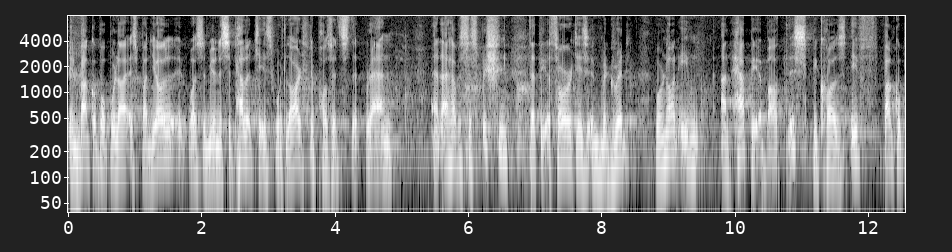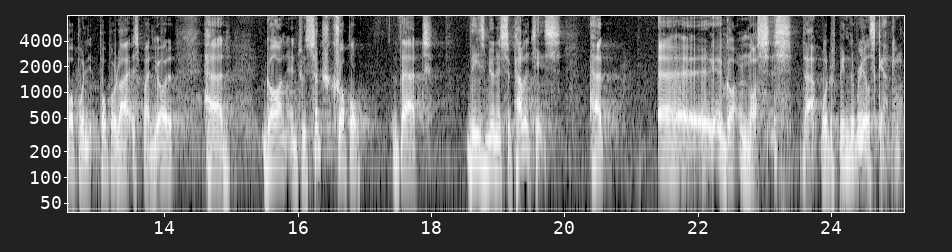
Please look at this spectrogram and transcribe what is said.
In Banco Popular Español, it was the municipalities with large deposits that ran, and I have a suspicion that the authorities in Madrid were not even unhappy about this, because if Banco Popular Español had gone into such trouble that these municipalities had uh, gotten losses. That would have been the real scandal.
